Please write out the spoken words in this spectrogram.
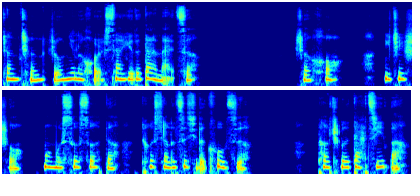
张成揉捏了会儿夏月的大奶子，然后一只手摸摸索索的脱下了自己的裤子，掏出了大鸡巴，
